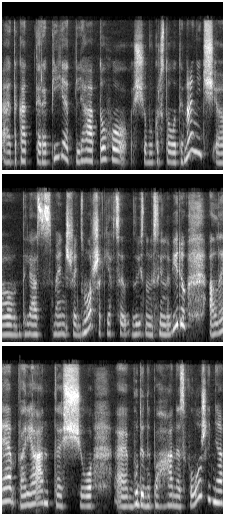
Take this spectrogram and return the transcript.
Е, Така терапія для того, щоб використовувати на ніч е, для зменшень зморшок. Я в це, звісно, не сильно вірю, але варіант, що е, буде непогане зволоження,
